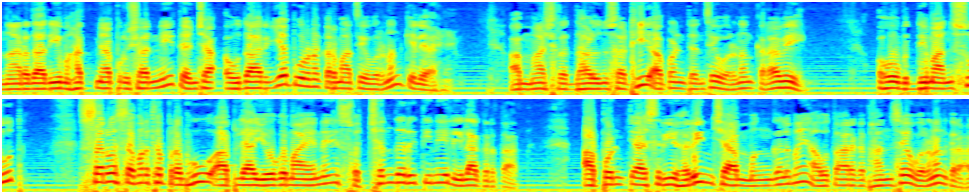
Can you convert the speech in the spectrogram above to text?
नारदादी महात्म्या पुरुषांनी त्यांच्या औदार्यपूर्ण कर्माचे वर्णन केले आहे. आम्हा श्रद्धाळूंसाठी आपण त्यांचे वर्णन करावे. अहो बुद्धिमान सूत सर्व समर्थ प्रभू आपल्या योगमायेने स्वच्छंद रीतीने लीला करतात. आपण त्या श्रीहरींच्या मंगलमय अवतार कथांचे वर्णन करा.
